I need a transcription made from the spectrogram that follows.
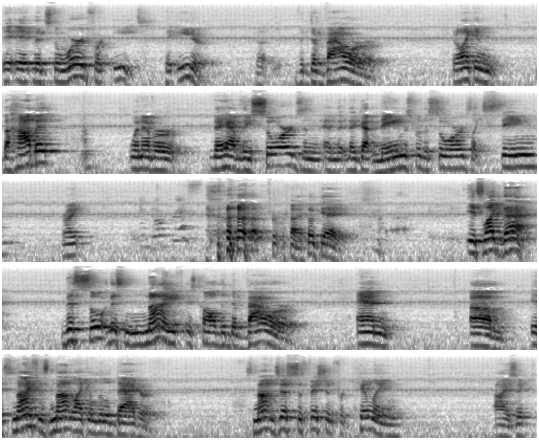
it, it, it's the word for eat, the eater. The, the devourer. You know, like in The Hobbit, whenever they have these swords and, and they've got names for the swords, like Sting, right? right, okay. It's like that. This, sword, this knife is called the devourer. And um, its knife is not like a little dagger. It's not just sufficient for killing Isaac,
